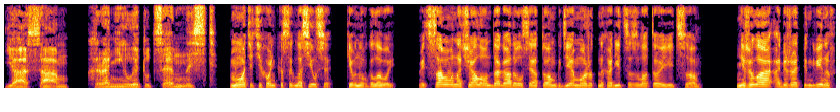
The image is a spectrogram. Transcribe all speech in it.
я сам хранил эту ценность. Моти тихонько согласился, кивнув головой. Ведь с самого начала он догадывался о том, где может находиться золотое яйцо. Не желая обижать пингвинов,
